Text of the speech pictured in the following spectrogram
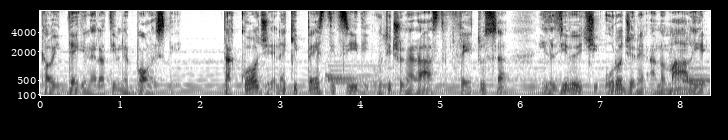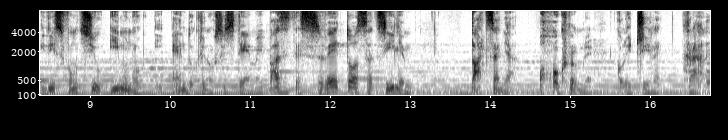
kao i degenerativne bolesti. Takođe, neki pesticidi utiču na rast fetusa, izazivajući urođene anomalije i disfunkciju imunog i endokrinog sistema. I pazite, sve to sa ciljem bacanja ogromne količine hrane.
